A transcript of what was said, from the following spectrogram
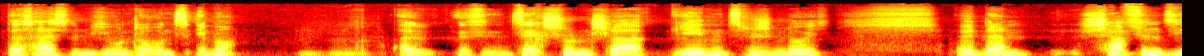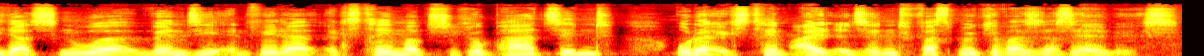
das heißt nämlich unter uns immer, also sechs Stunden Schlaf jeden zwischendurch, äh, dann schaffen Sie das nur, wenn Sie entweder extremer Psychopath sind oder extrem eitel sind, was möglicherweise dasselbe ist.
